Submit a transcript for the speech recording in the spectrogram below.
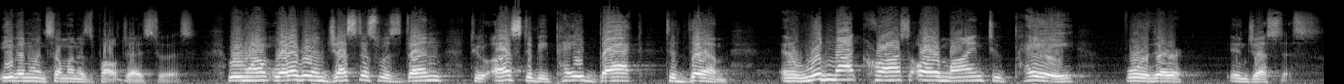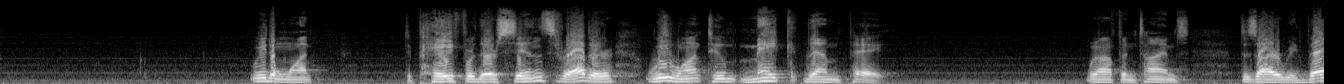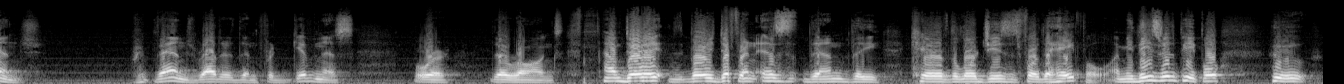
even when someone has apologized to us. We want whatever injustice was done to us to be paid back to them. And it would not cross our mind to pay for their injustice. We don't want to pay for their sins, rather, we want to make them pay. We oftentimes desire revenge, revenge rather than forgiveness for their wrongs. How very, very different is then the care of the Lord Jesus for the hateful. I mean, these are the people who,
